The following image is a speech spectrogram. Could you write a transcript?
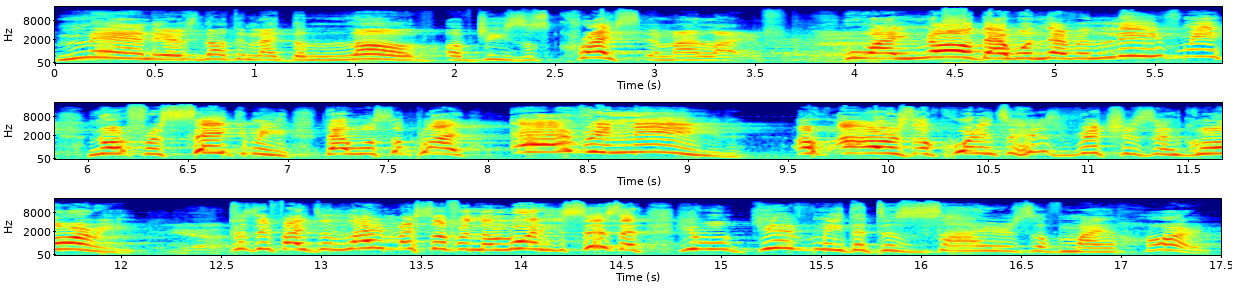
Man, there's nothing like the love of Jesus Christ in my life, who I know that will never leave me nor forsake me, that will supply every need of ours according to his riches and glory. Because if I delight myself in the Lord, he says that he will give me the desires of my heart.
